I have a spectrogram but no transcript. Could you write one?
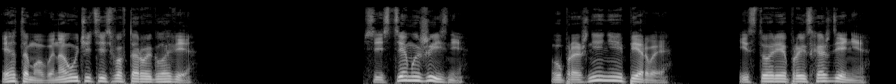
Этому вы научитесь во второй главе. Системы жизни. Упражнение первое. История происхождения.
